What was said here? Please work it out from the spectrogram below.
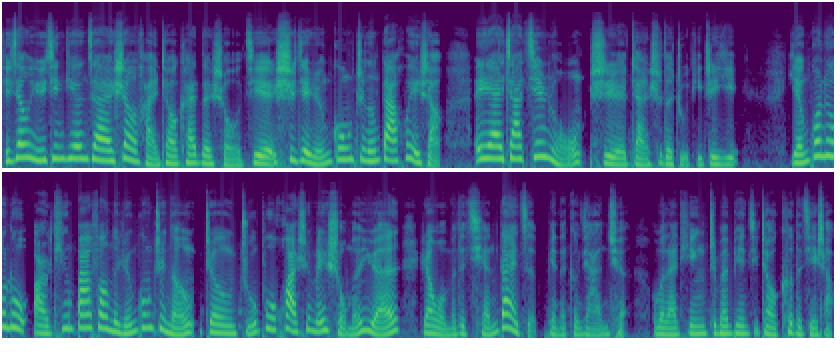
即将于今天在上海召开的首届世界人工智能大会上，AI 加金融是展示的主题之一。眼观六路、耳听八方的人工智能正逐步化身为守门员，让我们的钱袋子变得更加安全。我们来听值班编辑赵科的介绍：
